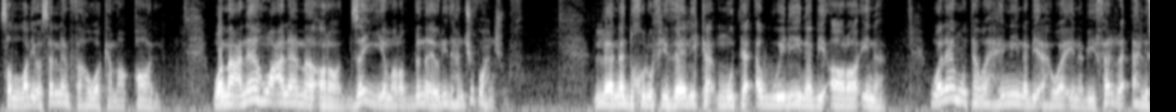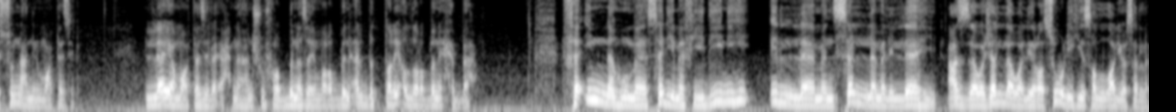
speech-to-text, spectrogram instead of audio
صلى الله عليه وسلم فهو كما قال. ومعناه على ما أراد زي ما ربنا يريد هنشوف لا ندخل في ذلك متأولين بآرائنا. ولا متوهمين بأهوائنا بيفرق أهل السنة عن المعتزلة. لا يا معتزلة إحنا هنشوف ربنا زي ما ربنا قال بالطريقة اللي ربنا يحبها. فإنه ما سلم في دينه إلا من سلم لله عز وجل ولرسوله صلى الله عليه وسلم.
